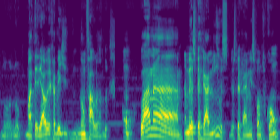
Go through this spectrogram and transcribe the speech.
no, no material e acabei de não falando. Bom, lá na, na meus pergaminhos, meuspergaminhos.com,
